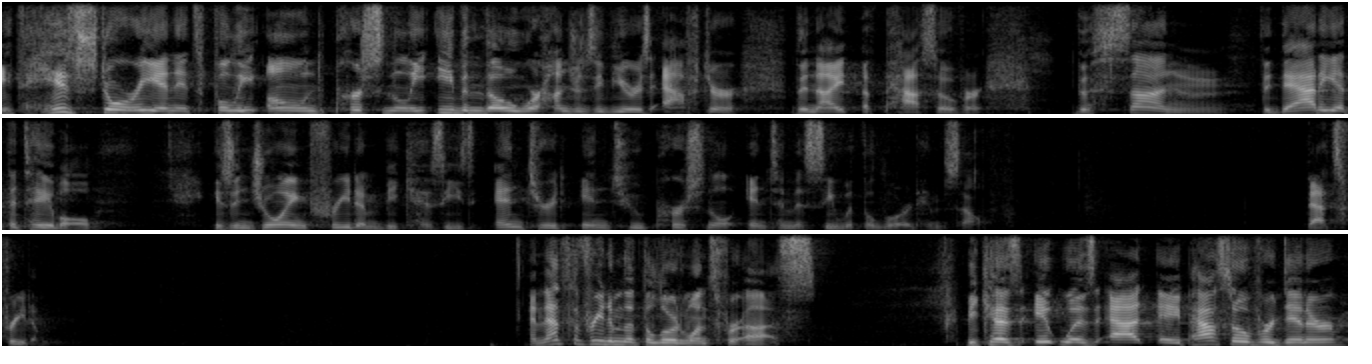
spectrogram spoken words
it's his story and it's fully owned personally, even though we're hundreds of years after the night of Passover. The son, the daddy at the table, is enjoying freedom because he's entered into personal intimacy with the Lord himself. That's freedom. And that's the freedom that the Lord wants for us. Because it was at a Passover dinner,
